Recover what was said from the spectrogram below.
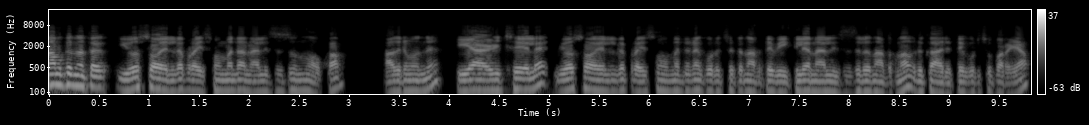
നമുക്ക് ഇന്നത്തെ U S ഓയിലിന്റെ പ്രൈസ് മൂവ്മെന്റ് അനാലിസിസ് ഒന്ന് നോക്കാം. അതിനു മുന്നേ ഈ ആഴ്ചയിലെ യു എസ് ഓയിലിന്റെ പ്രൈസ് മൂവ്മെന്റിനെ കുറിച്ചിട്ട് നടത്തിയ വീക്കിലി അനാലിസിസിൽ നടന്ന ഒരു കാര്യത്തെ കുറിച്ച് പറയാം.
